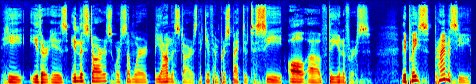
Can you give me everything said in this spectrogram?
He either is in the stars or somewhere beyond the stars that give him perspective to see all of the universe. They place primacy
